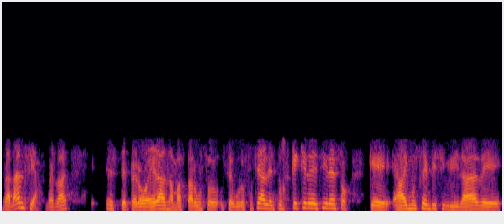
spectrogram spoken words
ganancia verdad este pero era nada más para un seguro social. Entonces qué quiere decir eso que hay mucha invisibilidad de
